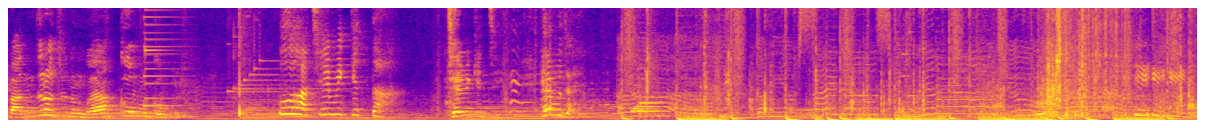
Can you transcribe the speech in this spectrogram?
머리 만들어주는 거야? 꼬불꼬불. 우와 재밌겠다. 재밌겠지? 해보자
